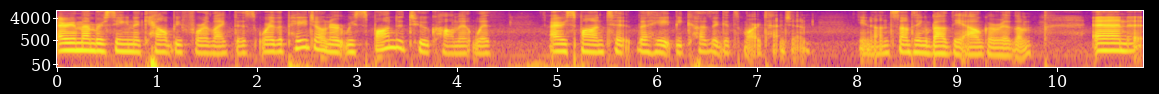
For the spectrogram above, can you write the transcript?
I remember seeing an account before like this where the page owner responded to a comment with, I respond to the hate because it gets more attention, you know, and something about the algorithm. And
